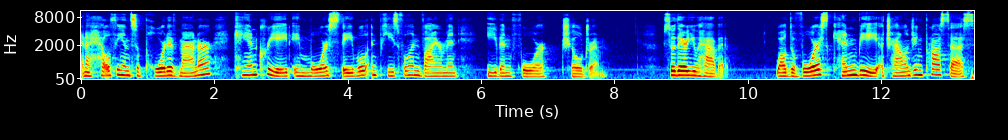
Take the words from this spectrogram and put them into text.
in a healthy and supportive manner, can create a more stable and peaceful environment, even for children. So, there you have it. While divorce can be a challenging process,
